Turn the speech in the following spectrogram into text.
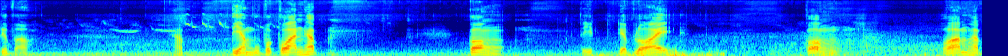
หรือเปล่า ครับ เตรียมอุปกรณ์ครับ กล้องติดเรียบร้อย กล้องพร้อมครับ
